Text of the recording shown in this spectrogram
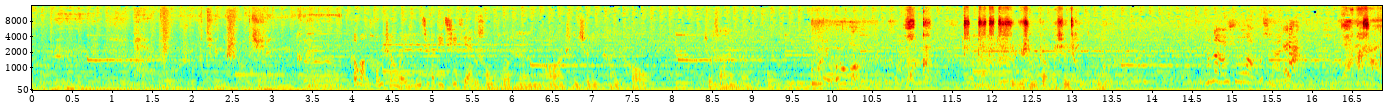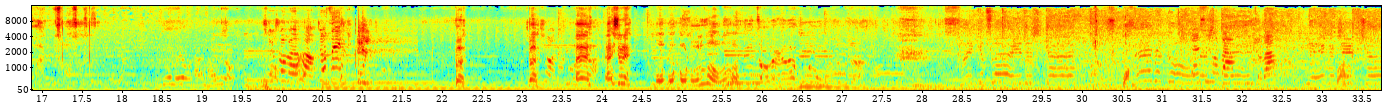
往同城为零九的第七天。自从昨天骂完神奇离开以后，就再也没有理过我。兄弟，我有！我靠，这这这这是遇上表白现场了吗？我们早就说了，不是你。我那啥，我走走走。你又没有男朋友。谁说没好？赵子。不，不，哎哎，兄弟，我我我我路走路。你找个人来糊弄我是不是？哇担心了吧？走吧。忘了。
